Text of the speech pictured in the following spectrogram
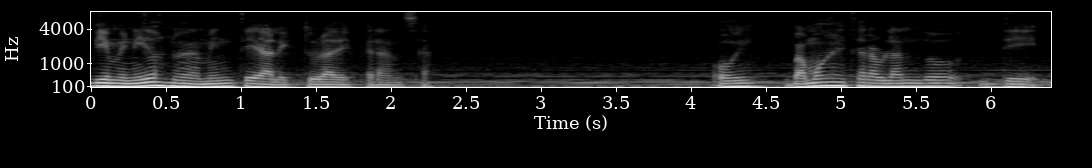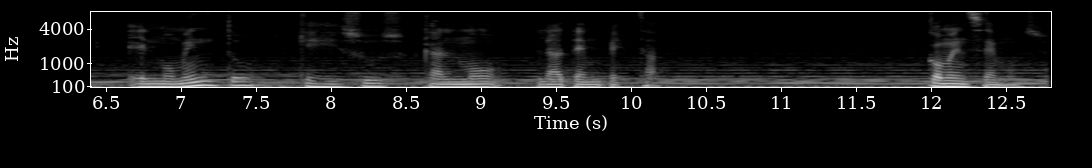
Bienvenidos nuevamente a Lectura de Esperanza. Hoy vamos a estar hablando de el momento que Jesús calmó la tempestad. Comencemos.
